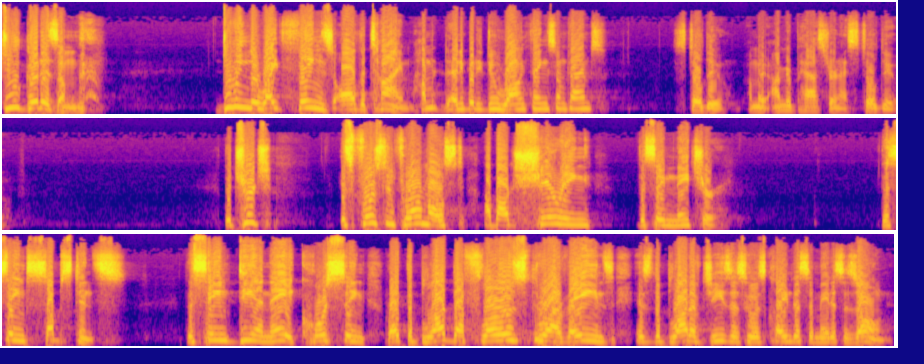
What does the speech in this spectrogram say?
do goodism, doing the right things all the time. How, many, anybody do wrong things sometimes? Still do. I'm, a, I'm your pastor, and I still do. The church is first and foremost about sharing the same nature, the same substance, the same DNA coursing, right? The blood that flows through our veins is the blood of Jesus who has claimed us and made us his own.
